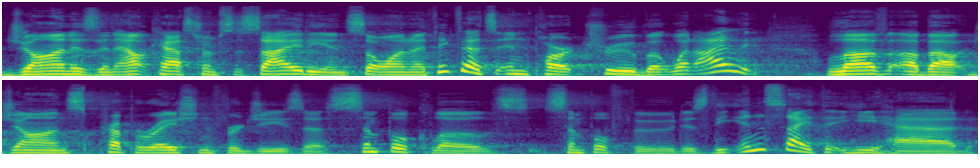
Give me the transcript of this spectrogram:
John is an outcast from society and so on. I think that's in part true, but what I love about John's preparation for Jesus, simple clothes, simple food, is the insight that he had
